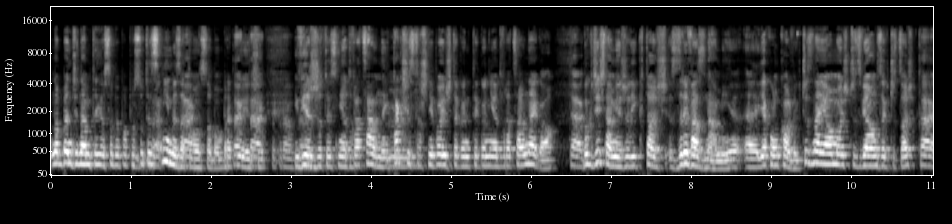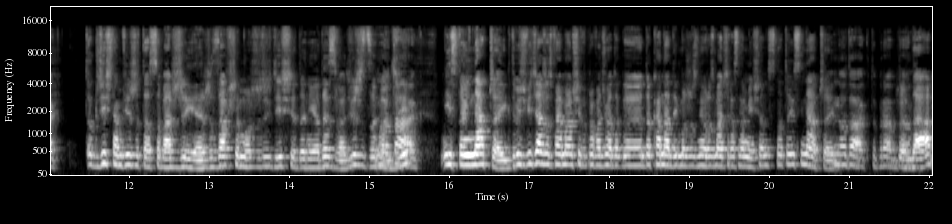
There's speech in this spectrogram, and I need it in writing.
no będzie nam tej osoby po prostu tęsknimy za tak. tą osobą, brakuje Tak, ci. tak, prawda. I wiesz, że to jest nieodwracalne. I tak się strasznie boisz tego, tego nieodwracalnego. Tak. Bo gdzieś tam, jeżeli ktoś zrywa z nami e, jakąkolwiek, czy znajomość, czy związek, czy coś, Tak. to gdzieś tam wiesz, że ta osoba żyje, że zawsze możesz gdzieś się do niej odezwać. Wiesz, o co No chodzi? tak. Jest to inaczej. Gdybyś wiedziała, że twoja mama się wyprowadziła do, do Kanady i możesz z nią rozmawiać raz na miesiąc, no to jest inaczej. No tak, to prawda. Prawda?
